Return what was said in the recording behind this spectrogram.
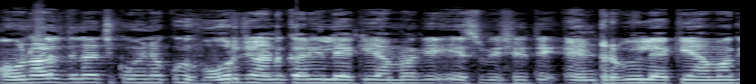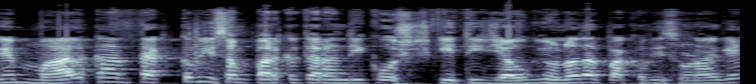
ਆਉਣ ਵਾਲੇ ਦਿਨਾਂ 'ਚ ਕੋਈ ਨਾ ਕੋਈ ਹੋਰ ਜਾਣਕਾਰੀ ਲੈ ਕੇ ਆਵਾਂਗੇ, ਇਸ ਵਿਸ਼ੇ ਤੇ ਇੰਟਰਵਿਊ ਲੈ ਕੇ ਆਵਾਂਗੇ। ਮਾਲਕਾਂ ਤੱਕ ਵੀ ਸੰਪਰਕ ਕਰਨ ਦੀ ਕੋਸ਼ਿਸ਼ ਕੀਤੀ ਜਾਊਗੀ, ਉਹਨਾਂ ਦਾ ਪੱਖ ਵੀ ਸੁਣਾਂਗੇ।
